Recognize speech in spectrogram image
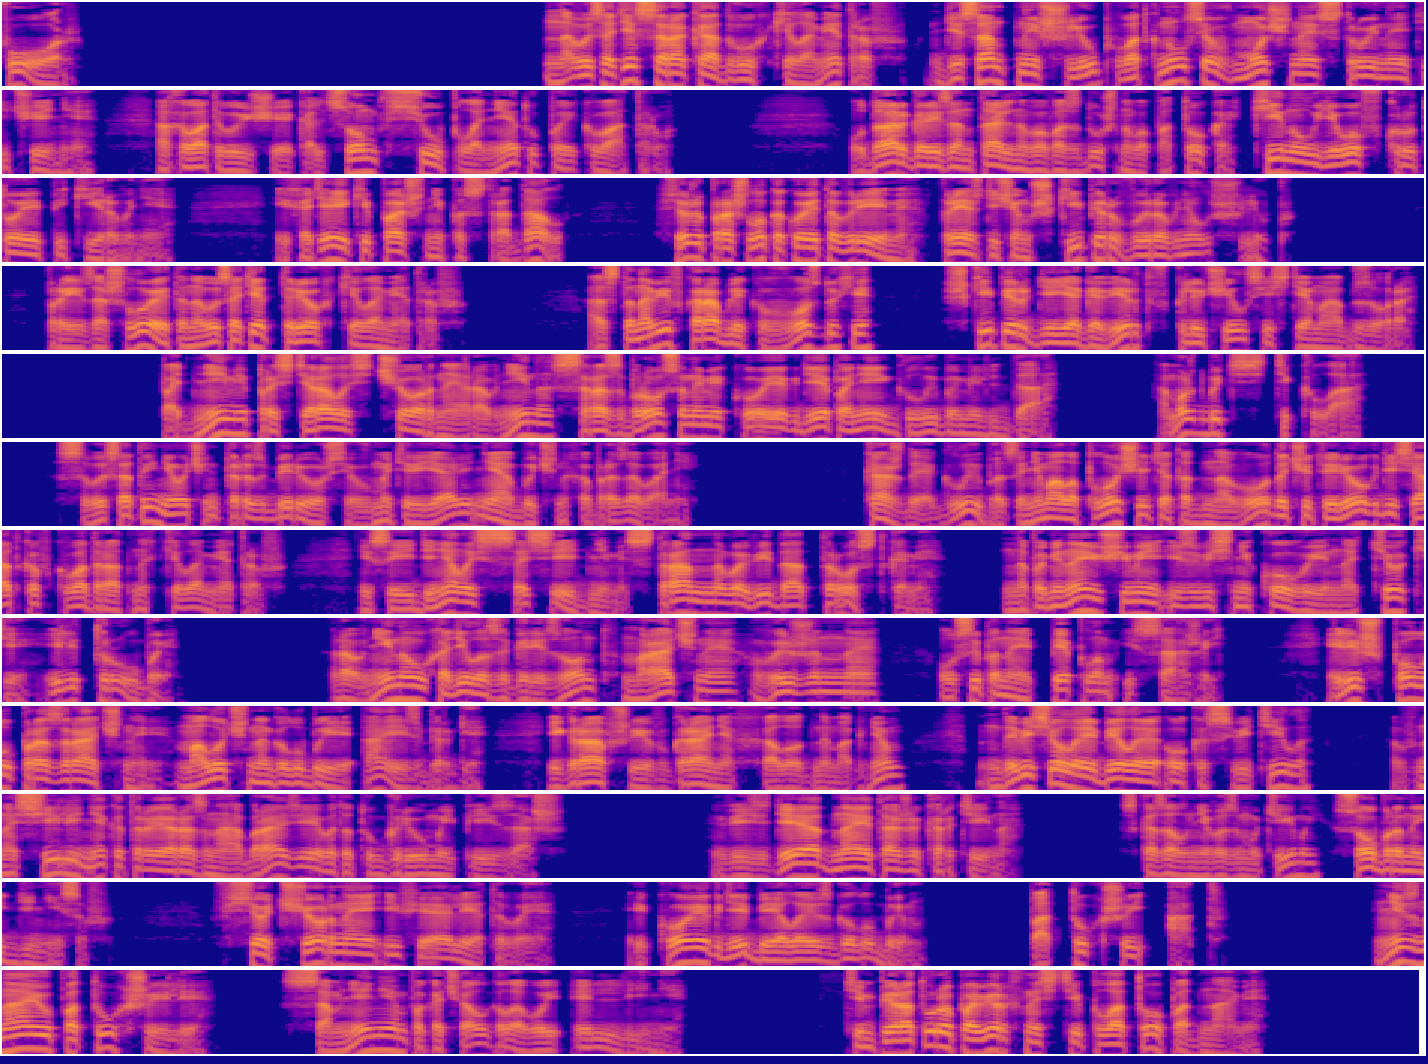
Фуор. На высоте 42 километров десантный шлюп воткнулся в мощное струйное течение, охватывающее кольцом всю планету по экватору. Удар горизонтального воздушного потока кинул его в крутое пикирование, и хотя экипаж не пострадал, все же прошло какое-то время, прежде чем шкипер выровнял шлюп. Произошло это на высоте трех километров. Остановив кораблик в воздухе, шкипер Диего Вирт включил систему обзора. Под ними простиралась черная равнина с разбросанными кое-где по ней глыбами льда, а может быть стекла. С высоты не очень-то разберешься в материале необычных образований. Каждая глыба занимала площадь от одного до четырех десятков квадратных километров и соединялась с соседними, странного вида отростками, напоминающими известняковые натеки или трубы. Равнина уходила за горизонт, мрачная, выжженная, усыпанная пеплом и сажей, и лишь полупрозрачные, молочно-голубые айсберги, игравшие в гранях холодным огнем, да веселое белое око светило, вносили некоторое разнообразие в этот угрюмый пейзаж. «Везде одна и та же картина», — сказал невозмутимый, собранный Денисов. «Все черное и фиолетовое, и кое-где белое с голубым. Потухший ад». «Не знаю, потухший ли», — с сомнением покачал головой Эллини. Температура поверхности плато под нами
